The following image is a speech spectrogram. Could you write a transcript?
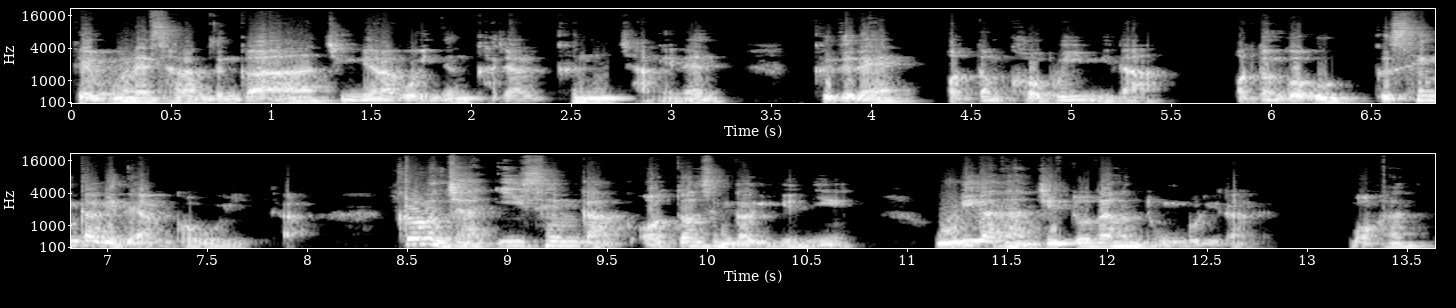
대부분의 사람들과 직면하고 있는 가장 큰 장애는 그들의 어떤 거부입니다. 어떤 거부? 그 생각에 대한 거부입니다. 그러면 자, 이 생각, 어떤 생각이겠니? 우리가 단지 또 다른 동물이라는, 뭐한,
